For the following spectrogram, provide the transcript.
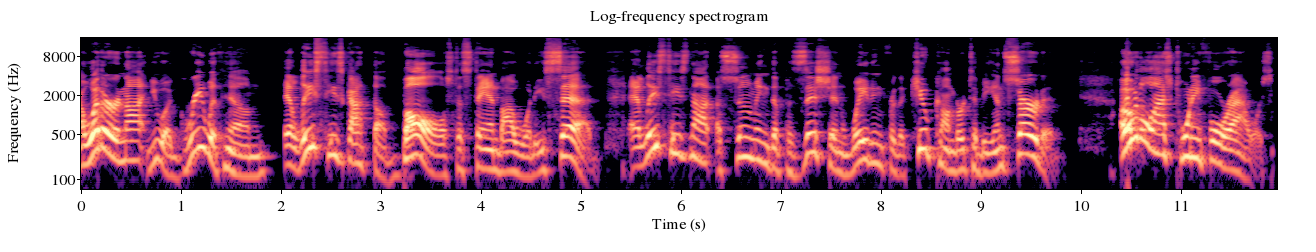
Now, whether or not you agree with him, at least he's got the balls to stand by what he said. At least he's not assuming the position waiting for the cucumber to be inserted. Over the last 24 hours,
